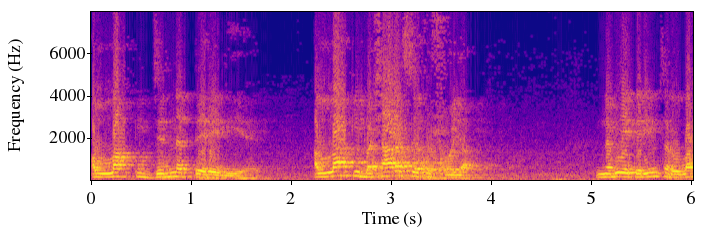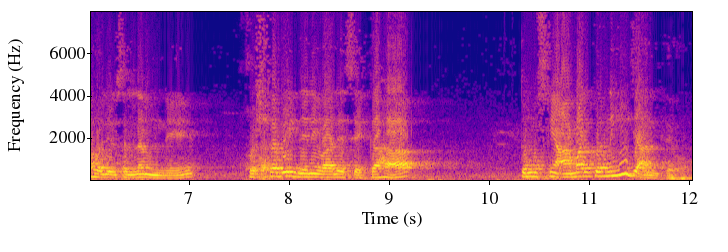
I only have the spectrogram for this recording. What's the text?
اللہ کی جنت تیرے لیے ہے۔ اللہ کی بشارت سے خوش ہو جا۔ نبی کریم صلی اللہ علیہ وسلم نے خوشخبری دینے والے سے کہا، تم اس کے عمل کو نہیں جانتے ہو۔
